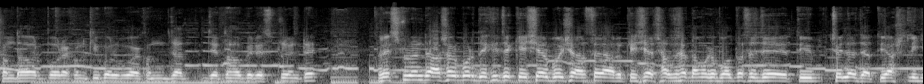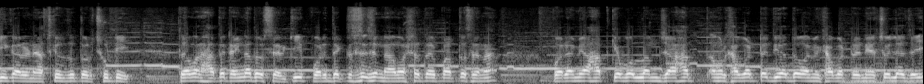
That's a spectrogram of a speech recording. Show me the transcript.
সন্ধ্যা হওয়ার পর এখন কি করব? এখন যা- যেতে হবে রেস্টুরেন্টে রেস্টুরেন্টে আসার পর দেখি যে কেশিয়ার বসে আছে আর কেশিয়ার সাথে সাথে আমাকে বলতেছে যে, তুই চলে যা, তুই আসলি কি কারণে? আজকে তো তোর ছুটি। তো আমার হাতে টাইনা ধরছে আর কি। পরে দেখতেছে যে, না, আমার সাথে পারতেছে না। পরে আমি হাতকে বললাম, যা হাত, আমার খাবারটা দিয়ে দাও, আমি খাবারটা নিয়ে চলে যাই।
